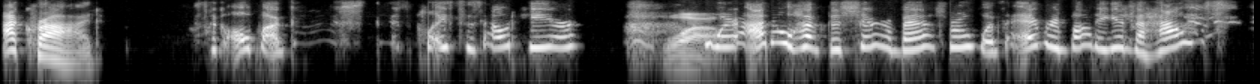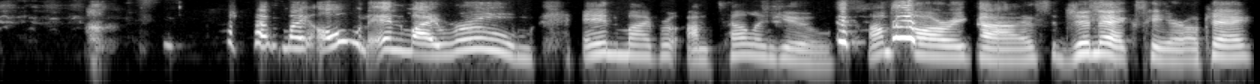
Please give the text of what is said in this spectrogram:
I cried. It's like, oh my gosh, there's places out here Wow. where I don't have to share a bathroom with everybody in the house. I have my own in my room. In my room. I'm telling you. I'm sorry, guys. Gen X here, okay?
